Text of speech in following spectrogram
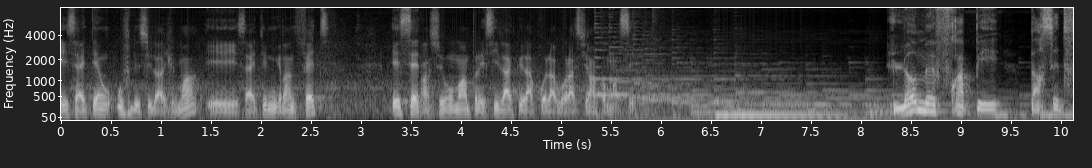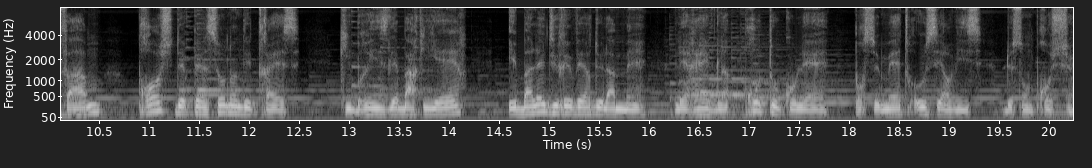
et ça a été un ouf de soulagement, et ça a été une grande fête. Et c'est en ce moment précis-là que la collaboration a commencé. L'homme est frappé par cette femme proche des personnes en détresse qui brise les barrières et balaye du revers de la main les règles protocolaires pour se mettre au service de son prochain.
